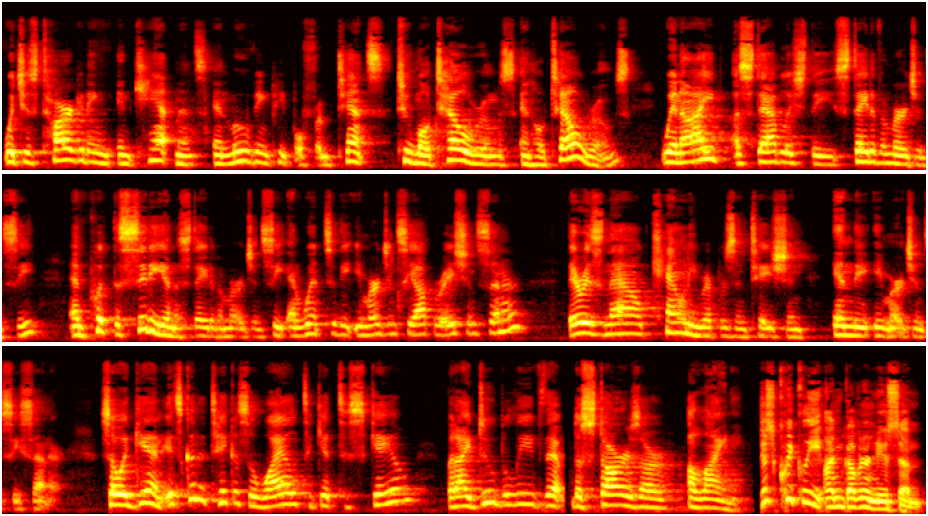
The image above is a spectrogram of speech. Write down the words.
which is targeting encampments and moving people from tents to motel rooms and hotel rooms. When I established the state of emergency and put the city in a state of emergency and went to the Emergency Operations Center, there is now county representation in the emergency center. So again, it's going to take us a while to get to scale, but I do believe that the stars are aligning. Just quickly on Governor Newsom,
